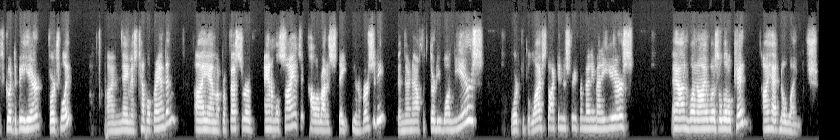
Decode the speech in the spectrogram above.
it's good to be here virtually. My name is Temple Grandin. I am a professor of animal science at Colorado State University. Been there now for 31 years. Worked with the livestock industry for many, many years. And when I was a little kid, I had no language.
